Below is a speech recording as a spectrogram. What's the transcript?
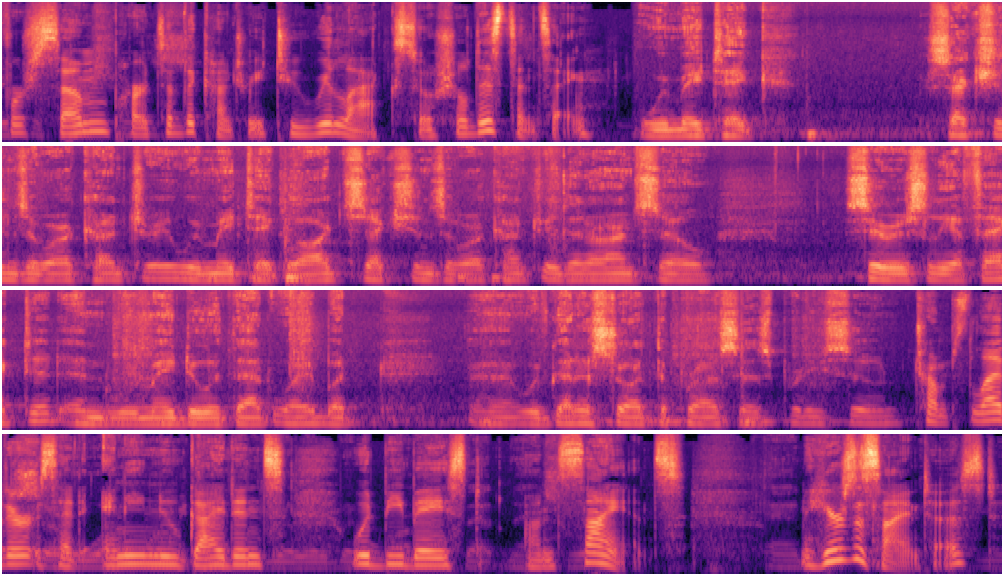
for some parts of the country to relax social distancing. We may take sections of our country, we may take large sections of our country that aren't so seriously affected, and we may do it that way, but uh, we've got to start the process pretty soon. Trump's letter so, said any new guidance would be based on science. Here's a scientist,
